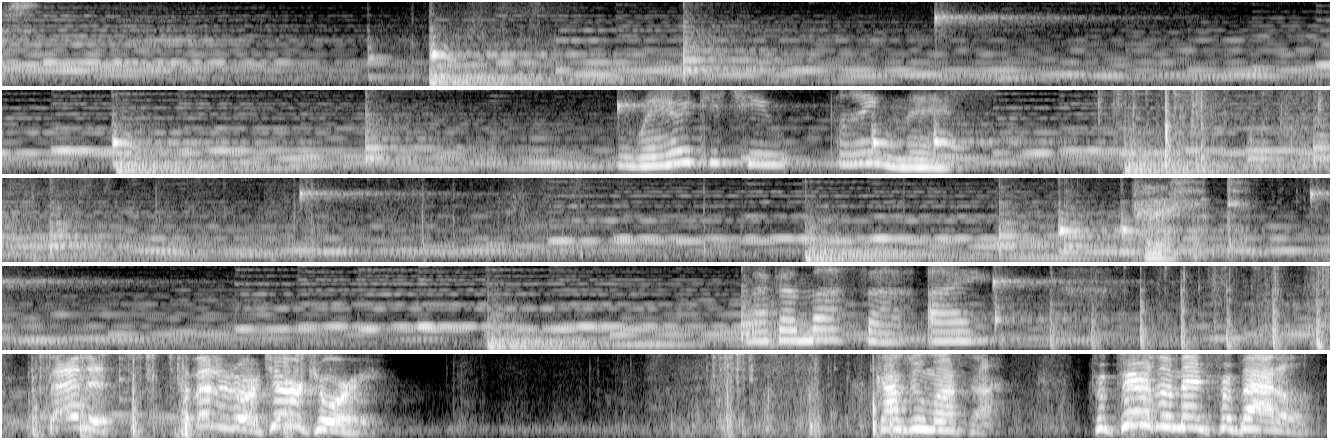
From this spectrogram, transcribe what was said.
Kazumasa, prepare the men for battle!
